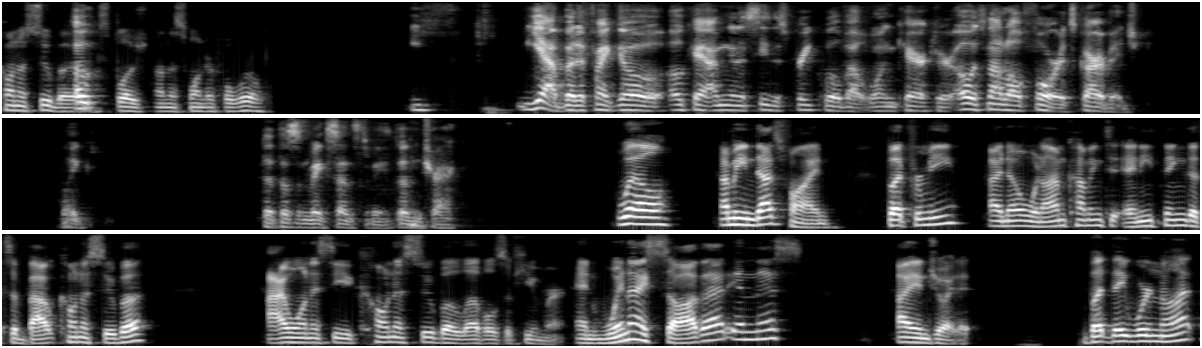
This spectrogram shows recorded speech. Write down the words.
Konosuba, oh. explosion on this wonderful world. Yeah, but if I go, okay, I'm going to see this prequel about one character. Oh, it's not all four. It's garbage. Like, that doesn't make sense to me. It doesn't track. Well, I mean, that's fine. But for me, I know when I'm coming to anything that's about Konosuba, I want to see Konosuba levels of humor. And when I saw that in this, I enjoyed it. But they were not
